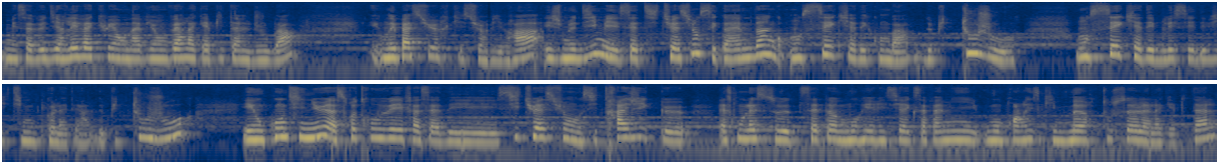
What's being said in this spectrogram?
mais ça veut dire l'évacuer en avion vers la capitale Juba. Et on n'est pas sûr qu'il survivra. Et je me dis, mais cette situation, c'est quand même dingue. On sait qu'il y a des combats depuis toujours. On sait qu'il y a des blessés, des victimes collatérales depuis toujours. Et on continue à se retrouver face à des situations aussi tragiques que est-ce qu'on laisse cet homme mourir ici avec sa famille ou on prend le risque qu'il meure tout seul à la capitale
